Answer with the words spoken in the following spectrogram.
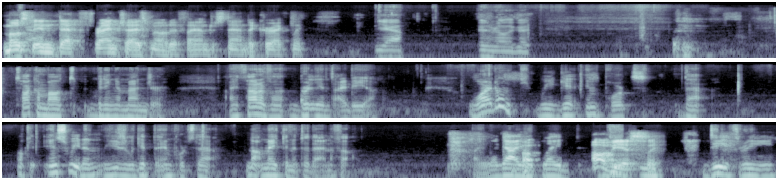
most Yeah. in-depth franchise mode, if I understand it correctly. Yeah, it was really good. Talking about being a manager, I thought of a brilliant idea. Why don't we get imports that? Okay, in Sweden we usually get the imports that not making it to the NFL. Like the guy who Oh, played Obviously, D three,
